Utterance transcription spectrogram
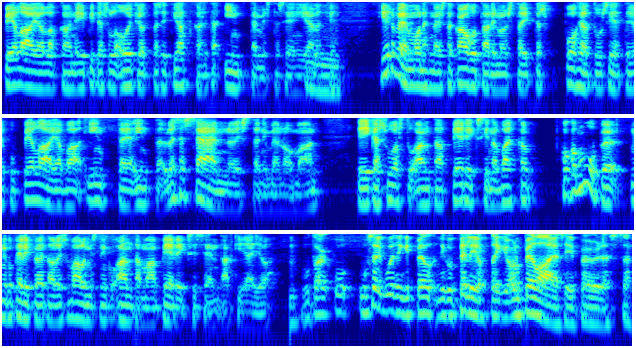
pelaajallakaan ei pitäisi olla oikeutta sit jatkaa sitä inttämistä sen jälkeen. Mm hirveän monet näistä kauhutarinoista itse pohjautuu siihen, että joku pelaaja vaan inttää ja inttää yleensä säännöistä nimenomaan, eikä suostu antaa periksi siinä, vaikka koko muu pö, niin pelipöytä olisi valmis niin antamaan periksi sen takia jo. Mutta usein kuitenkin pel, niin pelijohtajakin on pelaaja siinä pöydässä,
